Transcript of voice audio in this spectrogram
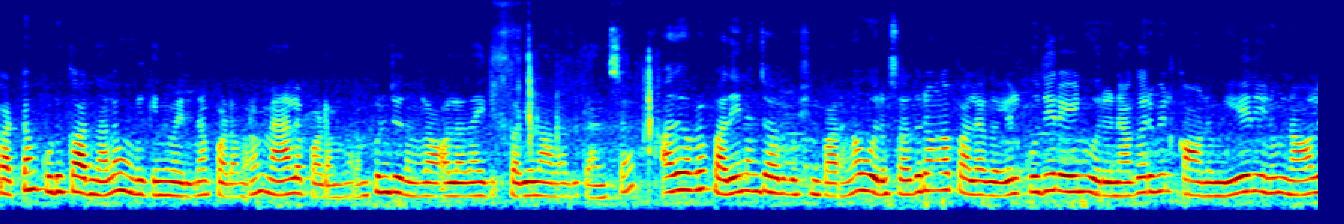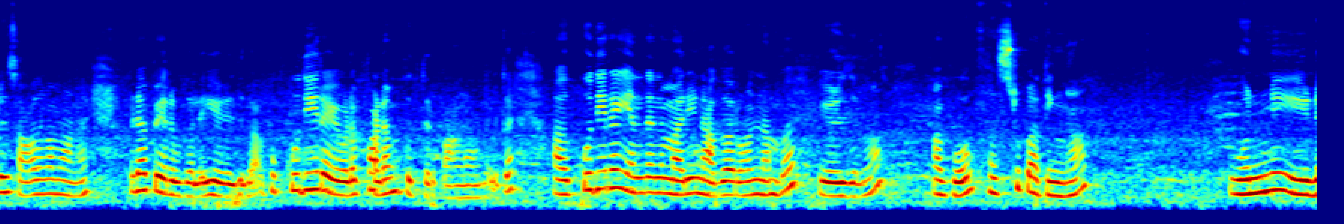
கட்டம் கொடுக்காதனால உங்களுக்கு இந்த மாதிரி தான் படம் வரும். மேலே படம் வரும். புரிஞ்சுதுங்களா? அவ்வளோதான் இதுக்கு பதினாலாவது ஆன்சர் அதுக்கப்புறம் பதினஞ்சாவது கொஷின் பாருங்கள் ஒரு சதுரங்க பலகையில் குதிரையின் ஒரு நகர்வில் காணும் ஏதேனும் நாலு சாதகமான இடப்பெயர்வுகளை எழுதுக. அப்போ குதிரையோட படம் கொடுத்துருப்பாங்க உங்களுக்கு. அது குதிரை எந்தெந்த மாதிரி நகரும்னு நம்ம எழுதணும். அப்போது ஃபஸ்ட்டு பார்த்திங்கன்னா ஒன்று இட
